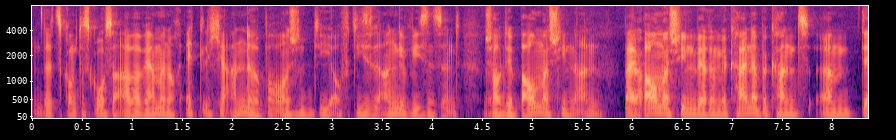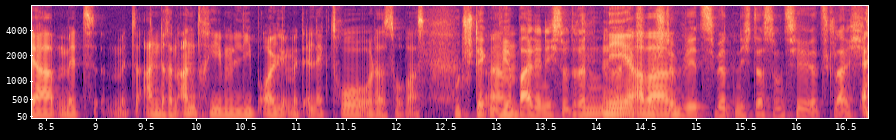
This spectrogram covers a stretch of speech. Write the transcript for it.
jetzt kommt das große Aber, wir haben ja noch etliche andere Branchen, die auf Diesel angewiesen sind. Schau ja. dir Baumaschinen an. Bei ja. Baumaschinen wäre mir keiner bekannt, ähm, der mit, mit anderen Antrieben liebäugelt, mit Elektro oder sowas. Gut, stecken ähm, wir beide nicht so drin. Nee, aber. Bestimmt, jetzt wird nicht, dass uns hier jetzt gleich äh,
